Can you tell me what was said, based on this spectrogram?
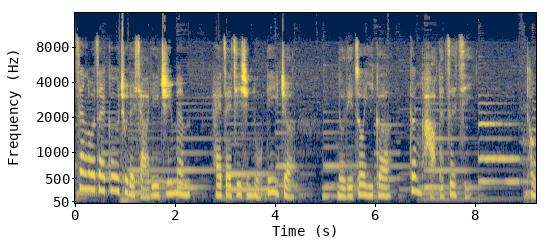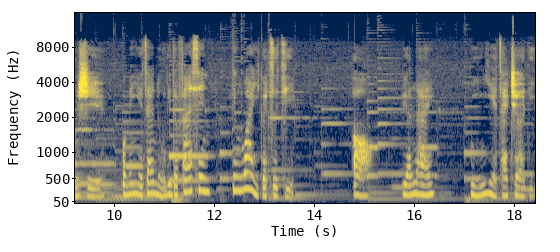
散落在各处的小荔枝们还在继续努力着，努力做一个更好的自己。同时，我们也在努力的发现另外一个自己。哦，原来你也在这里。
